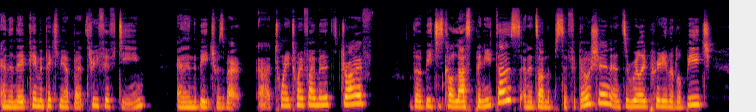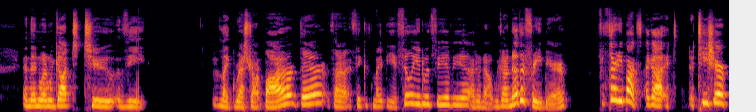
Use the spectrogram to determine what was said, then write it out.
And then they came and picked me up at 3.15. And then the beach was about uh, 20, 25 minutes drive. The beach is called Las Penitas and it's on the Pacific Ocean. And it's a really pretty little beach. And then when we got to the like restaurant bar there that I think it might be affiliated with Via Via, I don't know. We got another free beer for 30 bucks. I got a, t- a t-shirt,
